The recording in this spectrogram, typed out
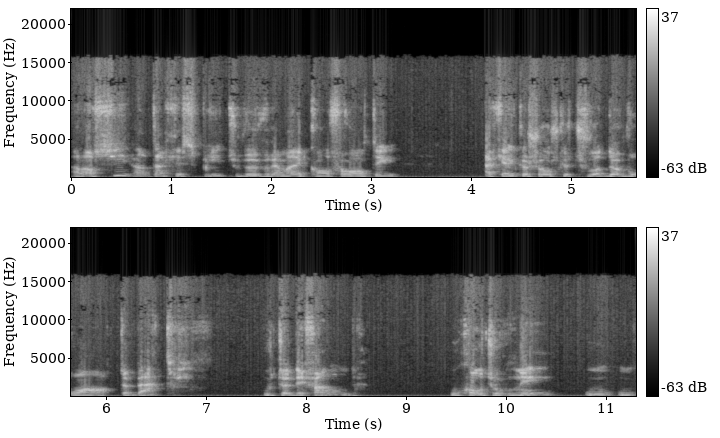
Alors, si, en tant qu'esprit, tu veux vraiment être confronté à quelque chose que tu vas devoir te battre, ou te défendre, ou contourner, ou, ou,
